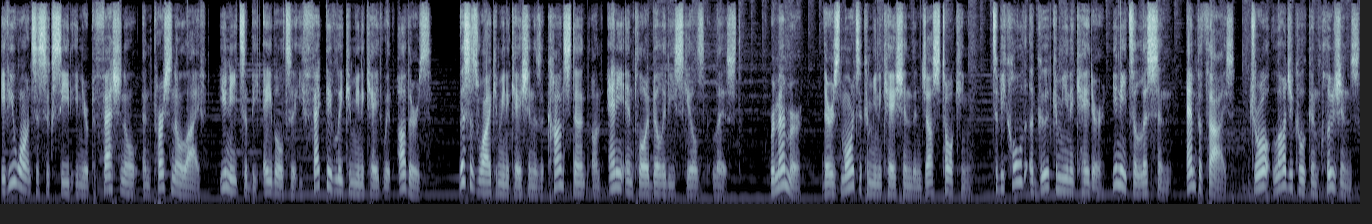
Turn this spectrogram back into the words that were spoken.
If you want to succeed in your professional and personal life, you need to be able to effectively communicate with others. This is why communication is a constant on any employability skills list. Remember, there is more to communication than just talking. To be called a good communicator, you need to listen, empathize, draw logical conclusions,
